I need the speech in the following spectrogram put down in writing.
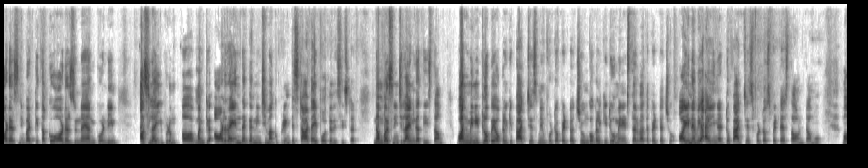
ఆర్డర్స్ని బట్టి తక్కువ ఆర్డర్స్ ఉన్నాయనుకోండి అసలు ఇప్పుడు మనకి ఆర్డర్ అయిన దగ్గర నుంచి మాకు ప్రింట్ స్టార్ట్ అయిపోతుంది సిస్టర్. నంబర్స్ నుంచి లైన్గా తీస్తాం. వన్ మినిట్ లోపే ఒకరికి ప్యాక్ చేసి మేము ఫోటో పెట్టొచ్చు ఇంకొకరికి టూ మినిట్స్ తర్వాత పెట్టొచ్చు. అయినవి అయినట్టు ప్యాక్ చేసి ఫొటోస్ పెట్టేస్తూ ఉంటాము. మా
